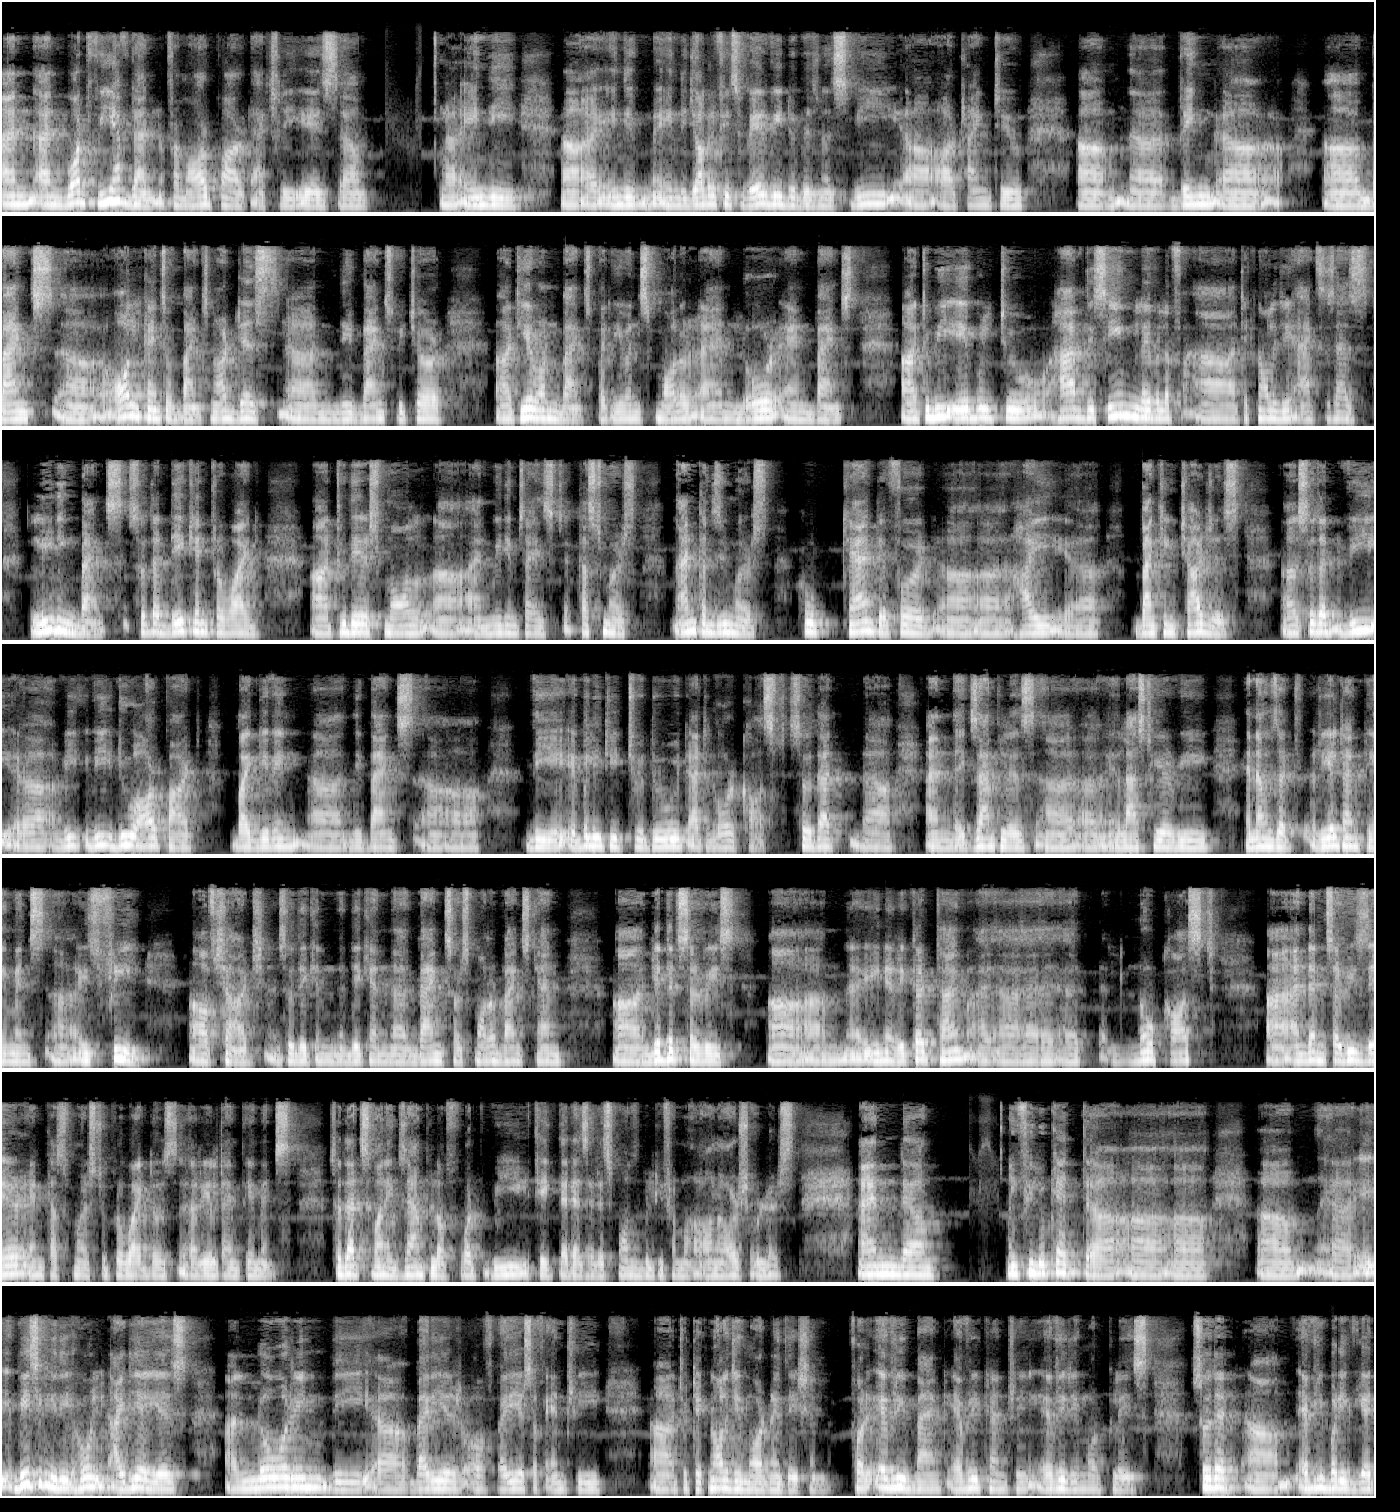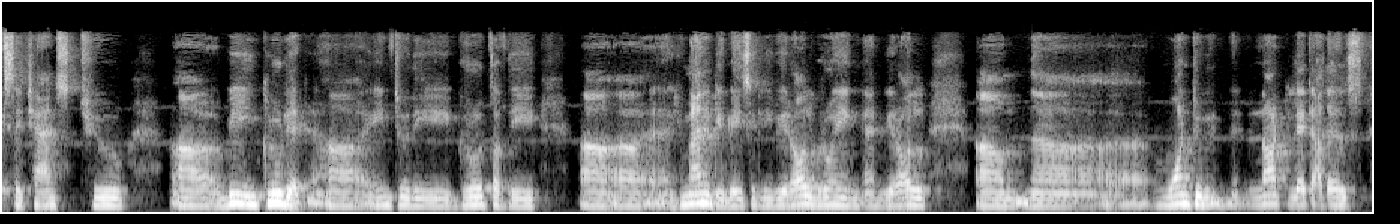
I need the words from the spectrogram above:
and and what we have done from our part actually is. Um, uh, in the uh, in the in the geographies where we do business, we uh, are trying to um, uh, bring uh, uh, banks, all kinds of banks, not just the banks which are tier one banks, but even smaller and lower end banks. Uh, to be able to have the same level of uh, technology access as leading banks so that they can provide uh, to their small and medium sized customers and consumers who can't afford high banking charges uh, so that we, uh, we, we do our part by giving uh, the banks the ability to do it at a lower cost. So that, uh, and the example is uh, uh, last year we announced that real-time payments is free of charge. So they can, they can banks or smaller banks can get that service um, in a record time at no cost uh, and then service their end customers to provide those uh, real-time payments. So that's one example of what we take that as a responsibility from uh, on our shoulders. And um, if you look at uh, uh, um, uh, basically the whole idea is lowering the barrier of barriers of entry to technology modernization for every bank, every country, every remote place so that um, everybody gets a chance to uh, be included uh, into the growth of the uh, uh humanity. Basically, we're all growing and we're all um, uh, want to not let others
